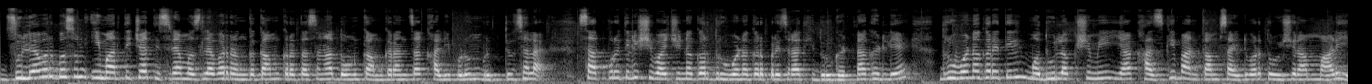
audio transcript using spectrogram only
झुल्यावर बसून इमारतीच्या तिसऱ्या मजल्यावर रंगकाम करत असताना दोन कामगारांचा खाली पडून मृत्यू झालाय. सातपूर शिवाजीनगर ध्रुवनगर परिसरात ही दुर्घटना घडली आहे. ध्रुवनगर येथील मधुलक्ष्मी या खासगी बांधकाम साईटवर तुळशीराम माळी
